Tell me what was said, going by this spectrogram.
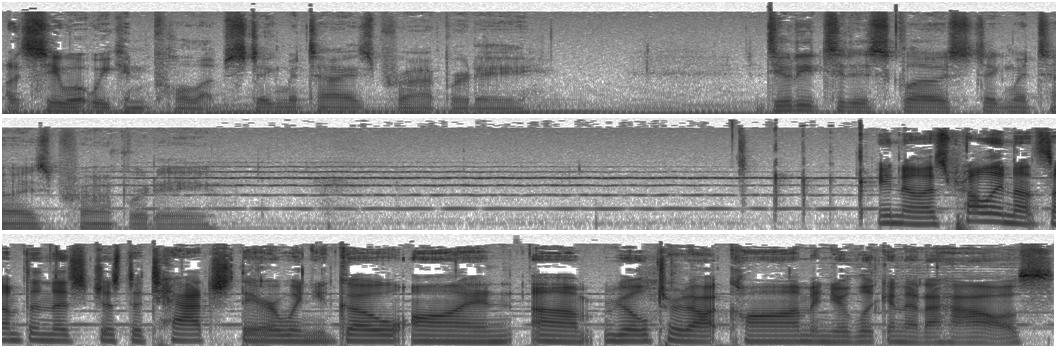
Let's see what we can pull up. Stigmatized property. Duty to disclose stigmatized property. You know, that's probably not something that's just attached there when you go on um, realtor.com and you're looking at a house.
